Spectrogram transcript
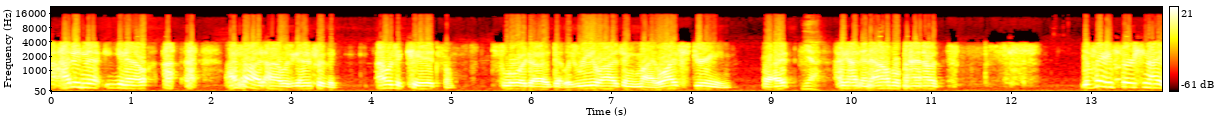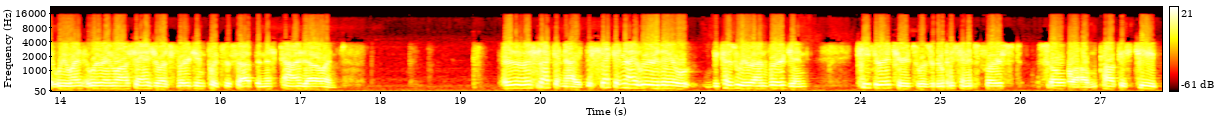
I didn't. You know, I I thought I was going for the. I was a kid from Florida that was realizing my life's dream. Right. Yeah. I got an album out. The very first night we went, we were in Los Angeles. Virgin puts us up in this condo, and it was the second night. The second night we were there, because we were on Virgin, Keith Richards was releasing his first solo album, Talk Is Cheap,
